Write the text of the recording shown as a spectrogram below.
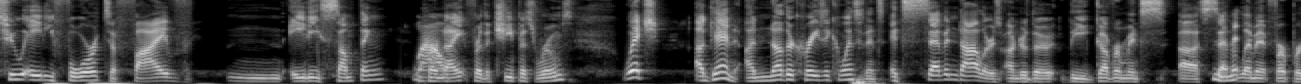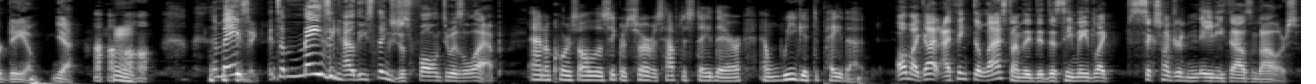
284 to 580 something per night for the cheapest rooms, which again, another crazy coincidence. It's seven dollars under the the government's uh, set Limit? limit. for per diem. Yeah, amazing. it's amazing how these things just fall into his lap. And of course, all the Secret Service have to stay there, and we get to pay that. Oh my god! I think the last time they did this, he made like six hundred and eighty thousand dollars,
